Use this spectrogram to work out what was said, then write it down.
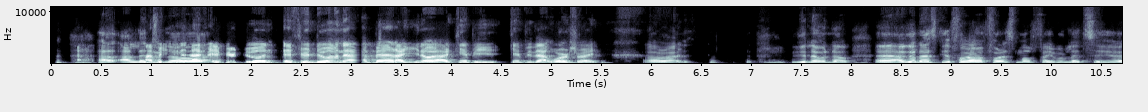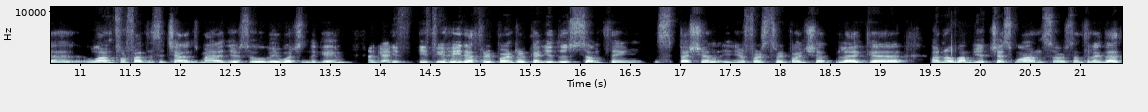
I'll, I'll let I you mean, know. uh, if you're doing if you're doing that bad, I you know I can't be can't be that worse, right? All right. You never know. Uh, I'm gonna ask you for for a small favor. Let's see. Uh, one for fantasy challenge managers who will be watching the game. Okay. If if you hit a three pointer, can you do something special in your first three point shot? Like uh, I don't know, bump your chest once or something like that.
